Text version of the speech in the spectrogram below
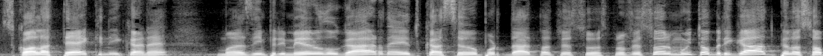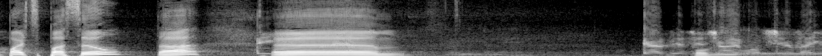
escola técnica, né? Mas, em primeiro lugar, né, educação e oportunidade para as pessoas. Professor, muito obrigado pela sua participação, tá? É... Quero desejar a vocês aí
